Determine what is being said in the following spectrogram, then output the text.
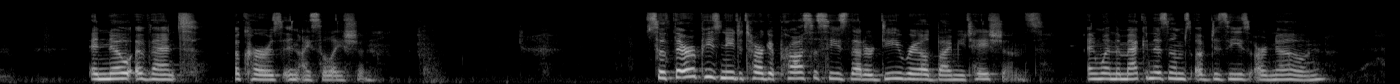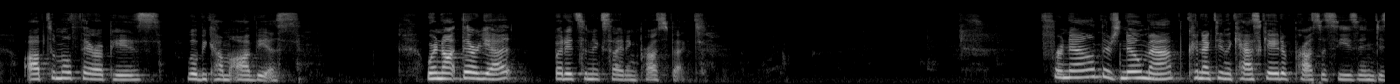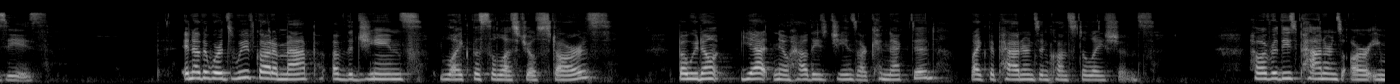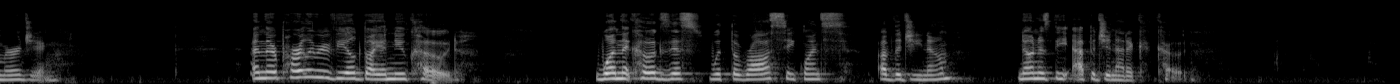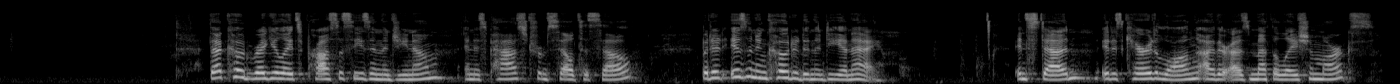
and no event occurs in isolation. So therapies need to target processes that are derailed by mutations. And when the mechanisms of disease are known, optimal therapies will become obvious. We're not there yet, but it's an exciting prospect. For now, there's no map connecting the cascade of processes in disease. In other words, we've got a map of the genes like the celestial stars, but we don't yet know how these genes are connected, like the patterns in constellations. However, these patterns are emerging. And they're partly revealed by a new code, one that coexists with the raw sequence of the genome, known as the epigenetic code. That code regulates processes in the genome and is passed from cell to cell, but it isn't encoded in the DNA. Instead, it is carried along either as methylation marks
